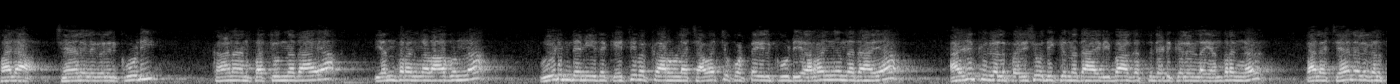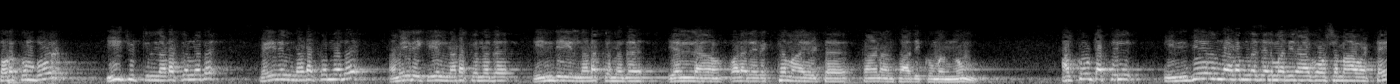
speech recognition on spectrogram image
പല ചാനലുകളിൽ കൂടി കാണാൻ പറ്റുന്നതായ യന്ത്രങ്ങളാകുന്ന വീടിന്റെ മീതെ കയറ്റിവെക്കാറുള്ള ചവറ്റുകൊട്ടയിൽ കൂടി ഇറങ്ങുന്നതായ അഴുക്കുകൾ പരിശോധിക്കുന്നതായ വിഭാഗത്തിന്റെ അടുക്കലുള്ള യന്ത്രങ്ങൾ പല ചാനലുകൾ തുറക്കുമ്പോൾ ഈജിപ്തിൽ നടക്കുന്നത് സ്പെയിനിൽ നടക്കുന്നത് അമേരിക്കയിൽ നടക്കുന്നത് ഇന്ത്യയിൽ നടക്കുന്നത് എല്ലാം വളരെ വ്യക്തമായിട്ട് കാണാൻ സാധിക്കുമെന്നും. അക്കൂട്ടത്തിൽ ഇന്ത്യയിൽ നടന്ന ജന്മദിനാഘോഷമാവട്ടെ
